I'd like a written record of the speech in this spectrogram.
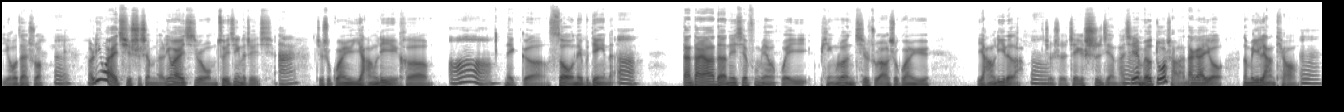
以后再说。嗯。另外一期是什么呢？另外一期就是我们最近的这一期啊，就是关于杨笠和。哦，那个《Soul》那部电影的，嗯，但大家的那些负面回忆评论，其实主要是关于杨笠的了，嗯，就是这个事件呢，其实也没有多少了，大概有那么一两条，嗯，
